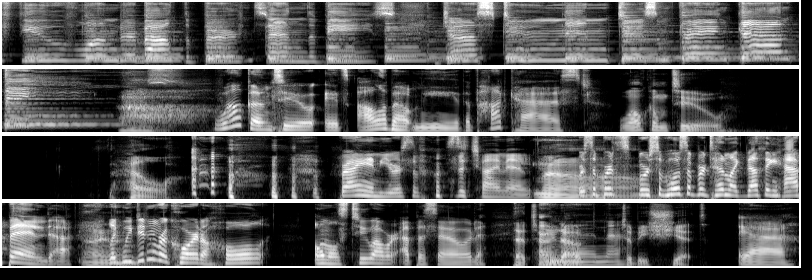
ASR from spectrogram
If you've wondered about the birds and the bees, just tune in to some Frank and Beans. Welcome to It's All About Me, the podcast. Welcome to hell. Brian, you were supposed to chime in. No. We're, suppo- we're supposed to pretend like nothing happened. I Like, we know. didn't record a whole, almost two hour episode. That turned and out to be shit. Yeah.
